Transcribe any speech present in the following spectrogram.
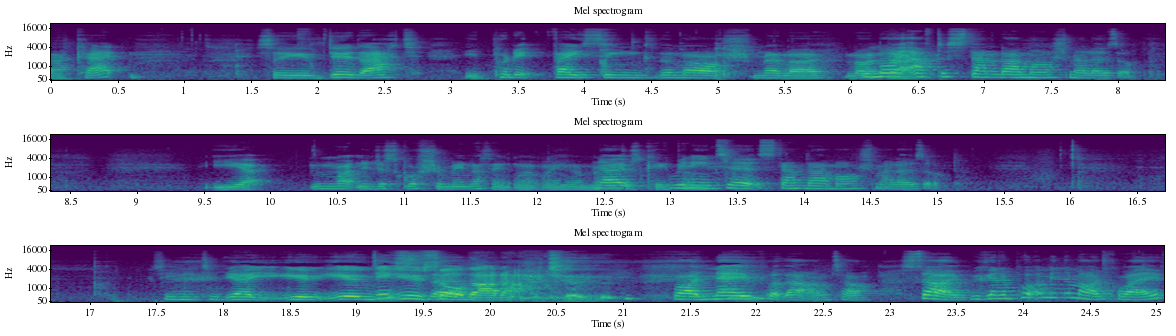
Okay. So you do that. You put it facing the marshmallow like we might that. have to stand our marshmallows up. Yeah. We might need to squash them in, I think, won't we? Or No, just keep we 'em- need to stand our marshmallows up. So you need to Yeah, you you This you then. sort that out. Right, now put that on top. So, we're going to put them in the microwave.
